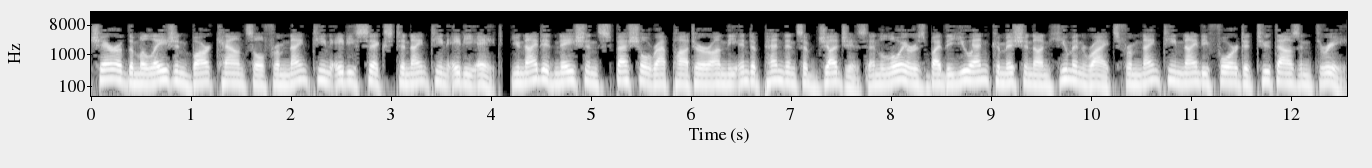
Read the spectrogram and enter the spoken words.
chair of the Malaysian Bar Council from 1986 to 1988, United Nations Special Rapporteur on the Independence of Judges and Lawyers by the UN Commission on Human Rights from 1994 to 2003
